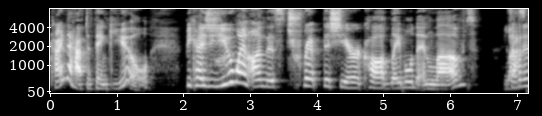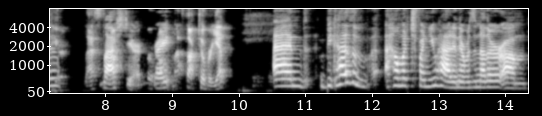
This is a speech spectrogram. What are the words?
kind of have to thank you because you went on this trip this year called Labeled and Loved. Is last that what it year. Last last year, right? Last October, yep. And because of how much fun you had, and there was another um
